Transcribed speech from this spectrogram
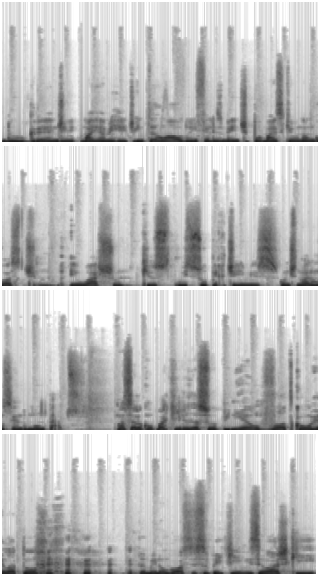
do grande Miami Heat. Então, Aldo, infelizmente, por mais que eu não goste, eu acho que os, os super times continuarão sendo montados. Marcelo, compartilho da sua opinião, voto com o relator. Também não gosto de super times, eu acho que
